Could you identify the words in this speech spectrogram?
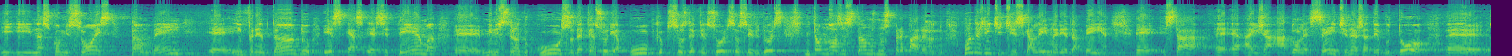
e, e nas comissões, também é, enfrentando esse, esse tema, é, ministrando cursos, defensoria pública para os seus defensores, seus servidores. Então, nós estamos nos preparando. Quando a gente diz que a Lei Maria da Penha é, está é, é, aí já adolescente, né, já debutou, é,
